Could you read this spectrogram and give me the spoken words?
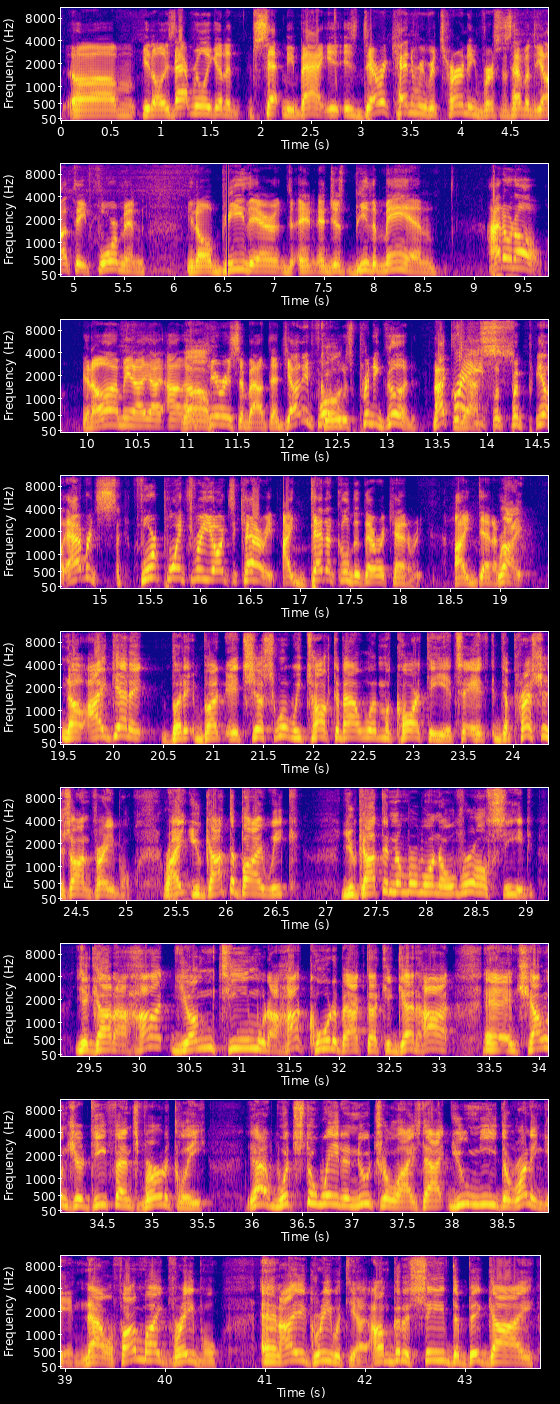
Um, you know, is that really going to set me back? Is, Derrick Henry returning versus having D'Onta Foreman, you know, be there and, and just be the man? I don't know. You know, I mean, I, I, Well, I'm curious about that. Johnny Foreman go- was pretty good. Not great, Yes. but, but, you know, average 4.3 yards a carry. Identical to Derrick Henry. Identical. Right. No, I get it, but it, but it's just what we talked about with McCarthy. It's it, the pressure's on Vrabel, right? You got the bye week, you got the number one overall seed, you got a hot young team with a hot quarterback that could get hot and, and challenge your defense vertically. Yeah, what's the way to neutralize that? You need the running game. Now, if I'm Mike Vrabel, and I agree with you, I'm going to save the big guy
